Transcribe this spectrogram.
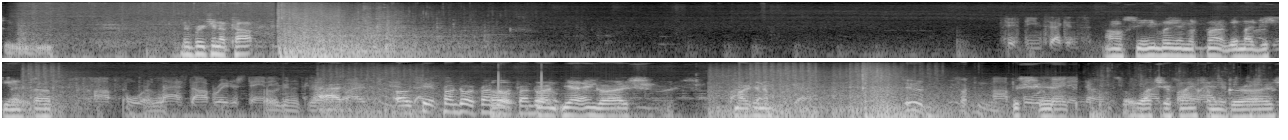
see. They're breaching up top. Fifteen seconds. I don't see anybody in the front. They might just be on top. Op four, last operator Probably standing. gonna drop. God. Oh shit, front door, front door, Oh, front door. front- yeah, in garage. Marking him. Dude, fucking. Op four shit. So watch your flank from the garage.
